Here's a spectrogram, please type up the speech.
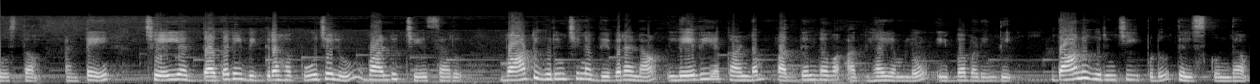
చూస్తాం. అంటే చేయదగని విగ్రహ పూజలు వాళ్ళు చేశారు. వాటి గురించిన వివరణ లేవియ కాండం పద్దెనిమిదవ అధ్యాయంలో ఇవ్వబడింది. దాని గురించి ఇప్పుడు తెలుసుకుందాం.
